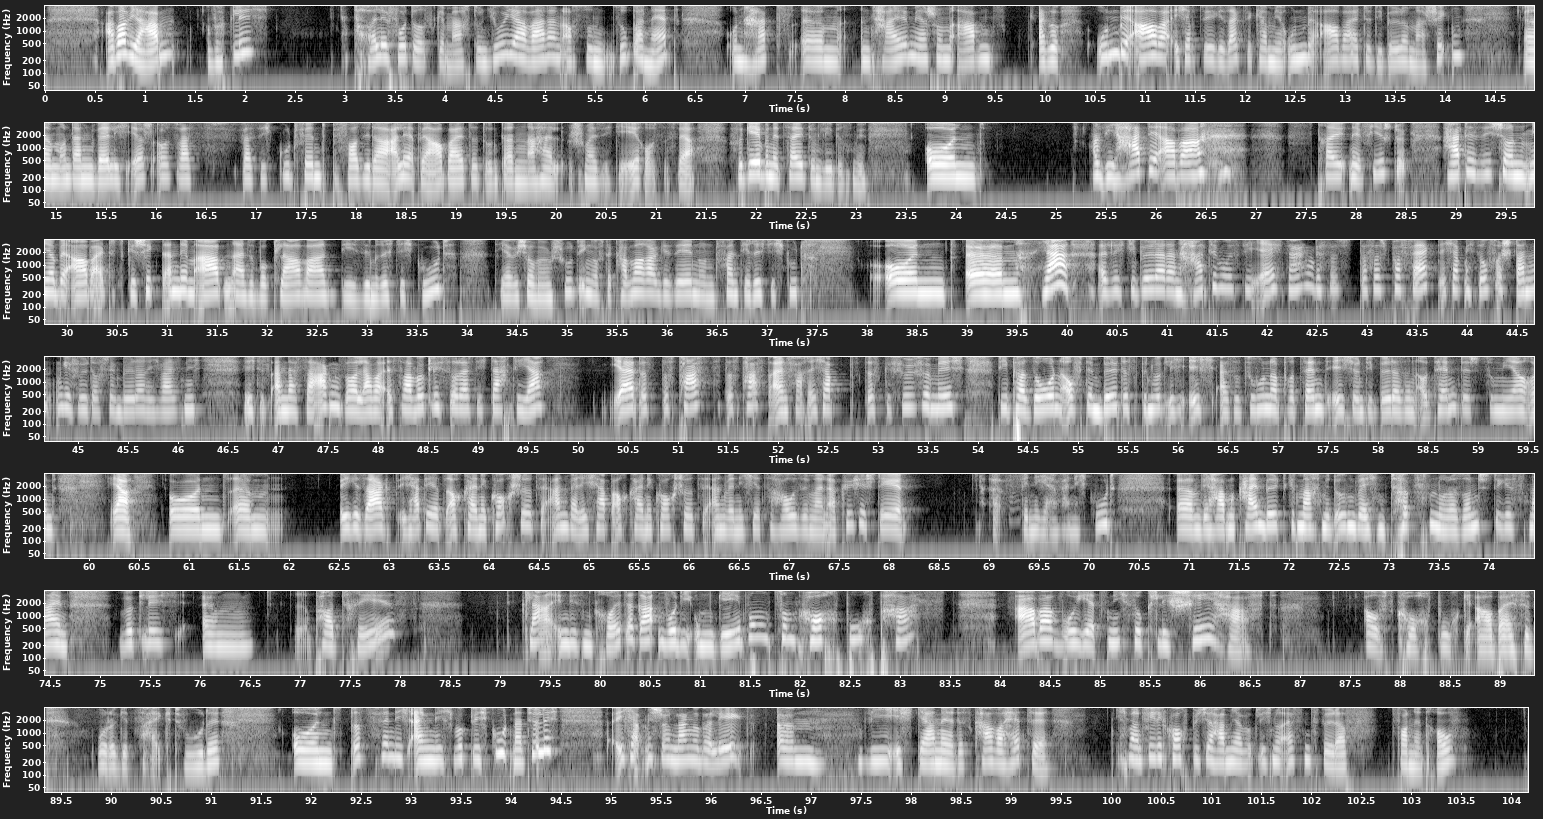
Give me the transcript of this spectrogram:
Aber wir haben wirklich tolle Fotos gemacht. Und Julia war dann auch so super nett und hat ähm, einen Teil mir schon abends, also unbearbeitet, ich habe zu ihr gesagt, sie kann mir unbearbeitet die Bilder mal schicken. Ähm, und dann wähle ich erst aus, was, was ich gut finde, bevor sie da alle bearbeitet und dann nachher schmeiße ich die eh raus. Das wäre vergebene Zeit und Liebesmühe. Und sie hatte aber drei, ne, vier Stück, hatte sie schon mir bearbeitet, geschickt an dem Abend, also wo klar war, die sind richtig gut. Die habe ich schon beim Shooting auf der Kamera gesehen und fand die richtig gut. Und ähm, ja, als ich die Bilder dann hatte, musste ich echt sagen, das ist, das ist perfekt. Ich habe mich so verstanden gefühlt auf den Bildern. Ich weiß nicht, wie ich das anders sagen soll, aber es war wirklich so, dass ich dachte, ja, ja, das, das passt, das passt einfach. Ich habe das Gefühl für mich, die Person auf dem Bild, das bin wirklich ich, also zu 100 Prozent ich und die Bilder sind authentisch zu mir und ja, und ähm, wie gesagt, ich hatte jetzt auch keine Kochschürze an, weil ich habe auch keine Kochschürze an, wenn ich hier zu Hause in meiner Küche stehe. Äh, Finde ich einfach nicht gut. Ähm, wir haben kein Bild gemacht mit irgendwelchen Töpfen oder sonstiges. Nein, wirklich ähm, Porträts. Klar, in diesem Kräutergarten, wo die Umgebung zum Kochbuch passt, aber wo jetzt nicht so klischeehaft aufs Kochbuch gearbeitet oder gezeigt wurde, und das finde ich eigentlich wirklich gut. Natürlich, ich habe mir schon lange überlegt, ähm, wie ich gerne das Cover hätte. Ich meine, viele Kochbücher haben ja wirklich nur Essensbilder vorne drauf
